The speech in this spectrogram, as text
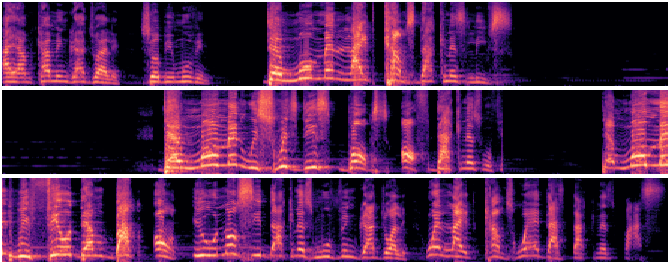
I am coming gradually, so be moving. The moment light comes, darkness leaves. The moment we switch these bulbs off, darkness will. The moment we fill them back on, you will not see darkness moving gradually. When light comes, where does darkness pass?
